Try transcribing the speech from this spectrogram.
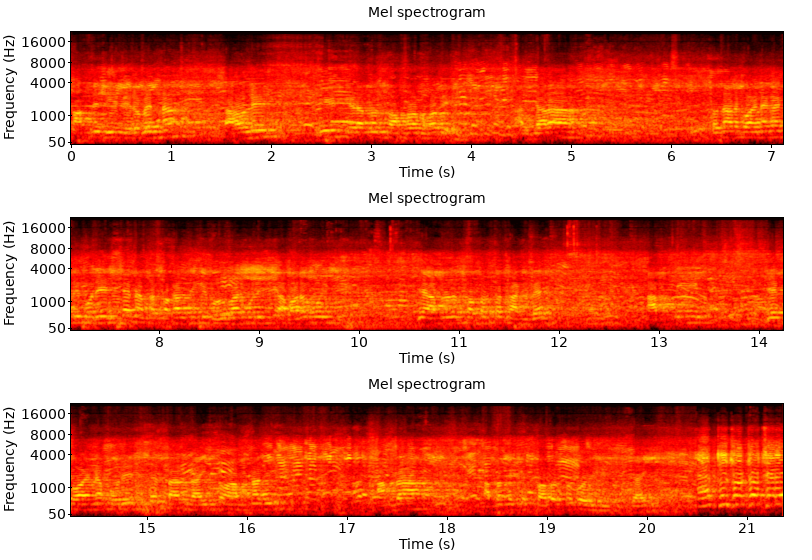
সামনে দিয়ে বেরোবেন না তাহলে ভিড় এড়ানো সম্ভব হবে। আর যারা সোনার গয়নাগাটি করে এসছেন আমরা সকাল থেকে বহুবার বলেছি আবারও বলছি যে আপনারা সতর্ক থাকবেন। আপনি যে গয়না পরে এসছেন তার দায়িত্ব আপনারই। আমরা আপনাদেরকে সতর্ক করে দিতে চাই। একটি ছোট্ট ছেলে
